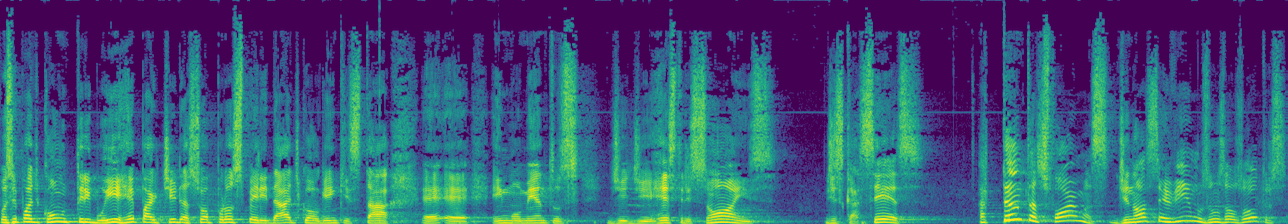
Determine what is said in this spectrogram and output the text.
você pode contribuir, repartir da sua prosperidade com alguém que está é, é, em momentos de, de restrições, de escassez. Há tantas formas de nós servirmos uns aos outros.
